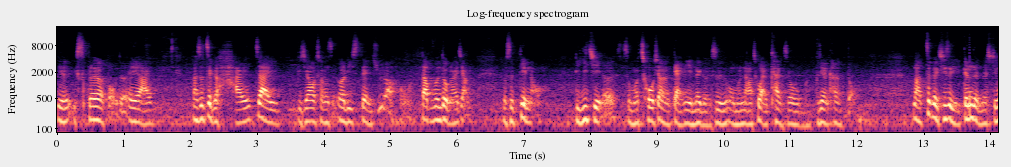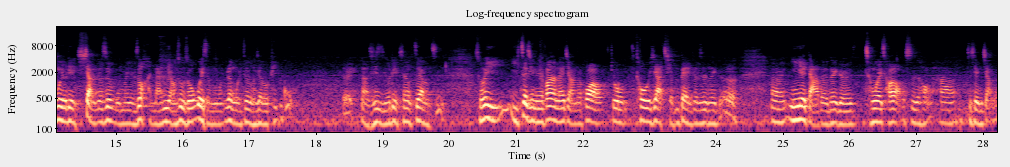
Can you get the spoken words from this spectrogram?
explainable 的 AI。但是这个还在比较像是 early stage 啦。大部分对我们来讲，就是电脑理解了什么抽象的概念，那个是我们拿出来看的时候，我们不见得看得懂。那这个其实也跟人的行为有点像，就是我们有时候很难描述说为什么我认为这个东西叫做苹果。对，那其实有点像这样子，所以以这几年的发展来讲的话，就偷一下前辈，就是那个呃音乐达的那个陈伟超老师哈，他之前讲的，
